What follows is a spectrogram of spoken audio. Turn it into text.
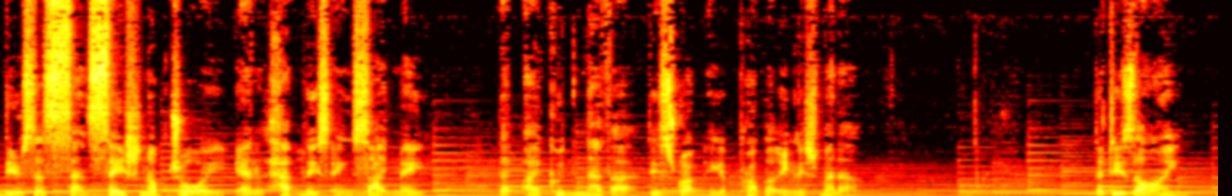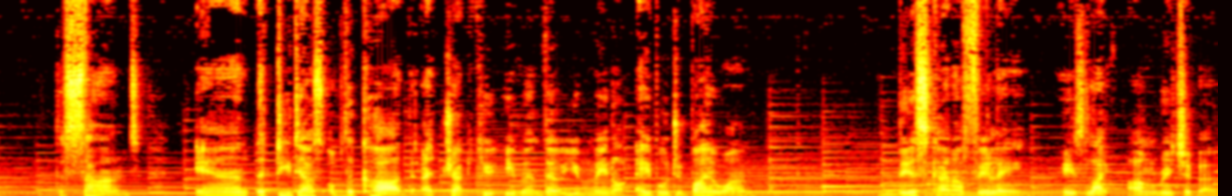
There's a sensation of joy and happiness inside me that I could never describe in a proper English manner. The design, the sound, and the details of the car that attract you even though you may not able to buy one. This kind of feeling is like unreachable.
